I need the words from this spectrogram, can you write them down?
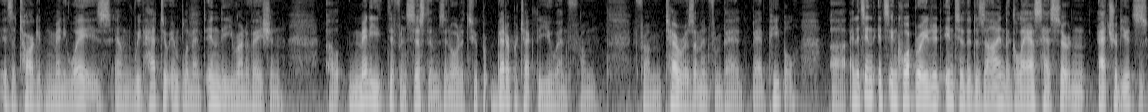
is a target in many ways, and we've had to implement in the renovation uh, many different systems in order to pr- better protect the UN from from terrorism and from bad bad people. Uh, and it's in, it's incorporated into the design. The glass has certain attributes,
